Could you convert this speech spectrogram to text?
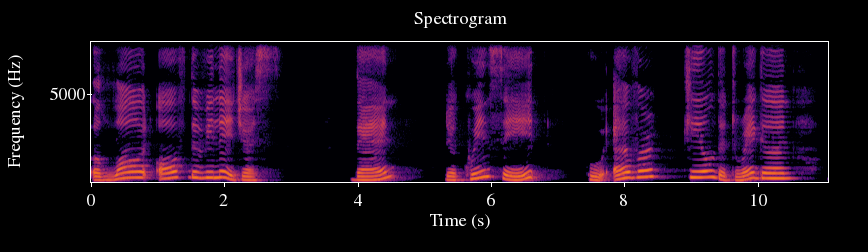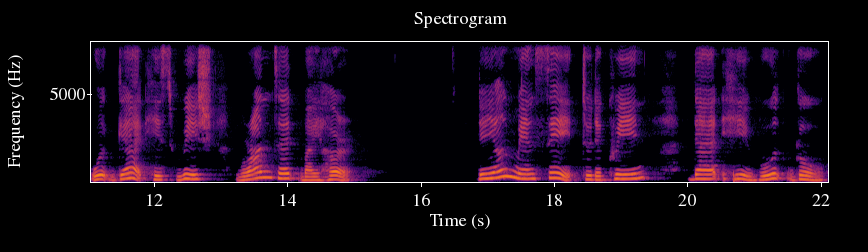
a lot of the villagers. Then the queen said, Whoever killed the dragon would get his wish granted by her. The young man said to the queen that he would go.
